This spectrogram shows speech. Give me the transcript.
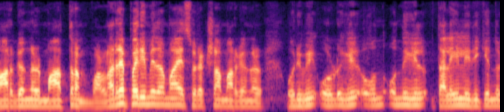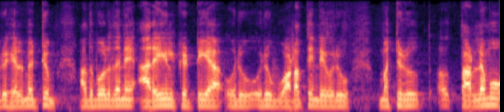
മാർഗങ്ങൾ മാത്രം വളരെ പരിമിതമായ സുരക്ഷാ മാർഗങ്ങൾ ഒരു ഒടുകിൽ ഒന്ന് ഒന്നുകിൽ തലയിലിരിക്കുന്ന ഒരു ഹെൽമറ്റും അതുപോലെ തന്നെ അരയിൽ കെട്ടിയ ഒരു ഒരു വടത്തിന്റെ ഒരു മറ്റൊരു തലമോ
